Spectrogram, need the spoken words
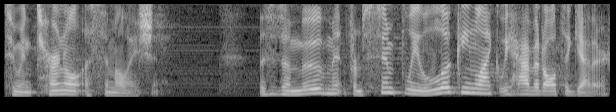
to internal assimilation. This is a movement from simply looking like we have it all together,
